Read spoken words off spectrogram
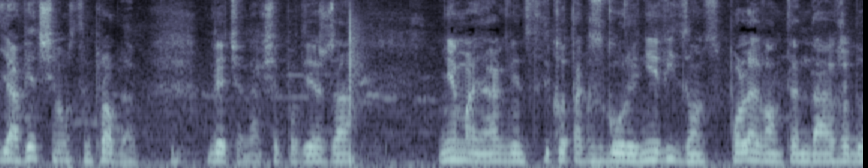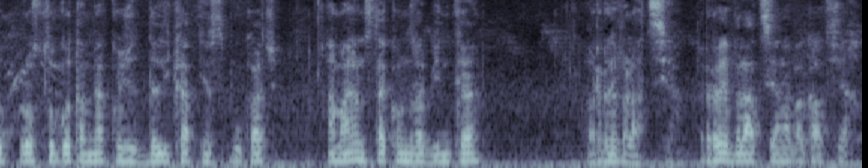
ja wiecznie mam z tym problem. Wiecie, no jak się podjeżdża, nie ma jak, więc tylko tak z góry, nie widząc, polewam ten dach, żeby po prostu go tam jakoś delikatnie spłukać, a mając taką drabinkę, rewelacja, rewelacja na wakacjach.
